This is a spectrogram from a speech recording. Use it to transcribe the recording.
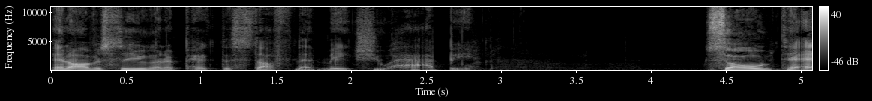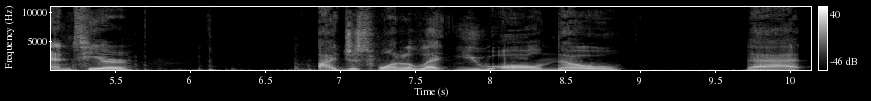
And obviously you're going to pick the stuff that makes you happy. So to end here, I just want to let you all know that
